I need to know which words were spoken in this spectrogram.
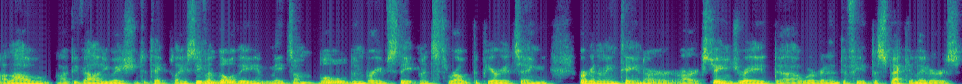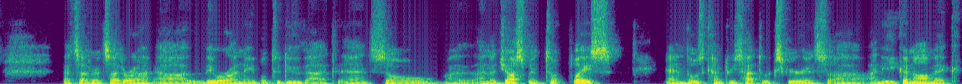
allow devaluation to take place, even though they made some bold and brave statements throughout the period saying we're going to maintain our our exchange rate, uh, we're going to defeat the speculators et cetera, et cetera. Uh, they were unable to do that. And so uh, an adjustment took place, and those countries had to experience uh, an economic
